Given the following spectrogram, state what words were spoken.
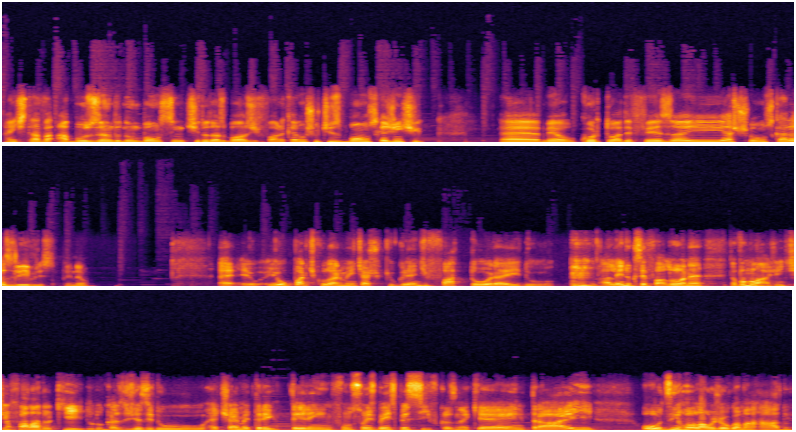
A gente tava abusando num bom sentido das bolas de fora, que eram chutes bons que a gente, é, meu, cortou a defesa e achou uns caras livres, entendeu? É, eu, eu, particularmente acho que o grande fator aí do. Além do que você falou, né? Então vamos lá, a gente tinha falado aqui do Lucas Dias e do Hetzheimer terem, terem funções bem específicas, né? Que é entrar e ou desenrolar um jogo amarrado,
